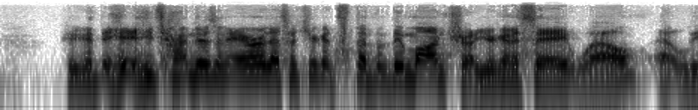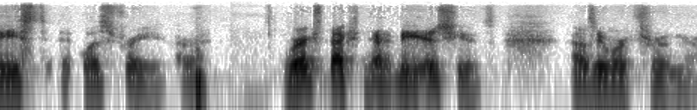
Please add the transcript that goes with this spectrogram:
anytime there's an error, that's what you're going to the, the mantra. You're going to say, well, at least it was free. All right. We're expecting there to be issues as we work through here.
